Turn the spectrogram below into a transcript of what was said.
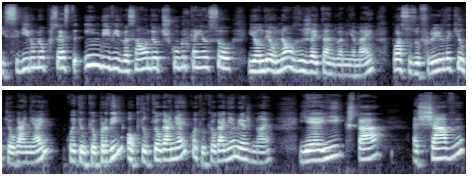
e seguir o meu processo de individuação, onde eu descubro quem eu sou e onde eu, não rejeitando a minha mãe, posso usufruir daquilo que eu ganhei com aquilo que eu perdi ou aquilo que eu ganhei com aquilo que eu ganhei mesmo, não é? E é aí que está a chave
